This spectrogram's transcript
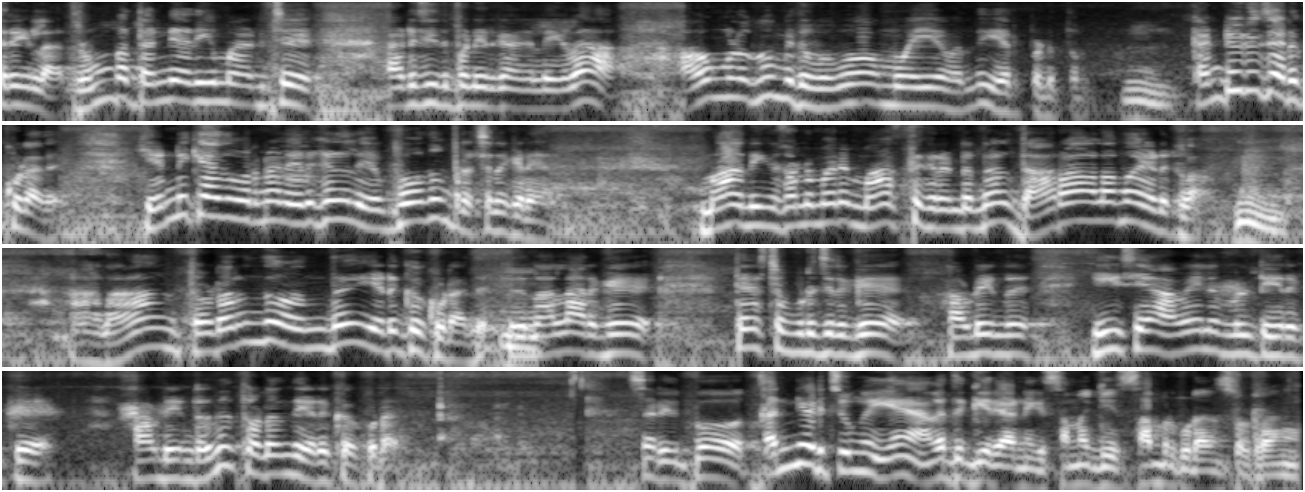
சரிங்களா? ரொம்ப தண்ணி அதிகமாக அடிச்சு அடிச்சு இது பண்ணியிருக்காங்க இல்லைங்களா? அவங்களுக்கும் இது உபமையை வந்து ஏற்படுத்தும். கண்டினியூஸாக எடுக்கக்கூடாது என்னைக்காவது ஒரு நாள் எடுக்கிறதுல எப்போதும் பிரச்சனை கிடையாது. மா நீங்கள் சொன்ன மாதிரி மாதத்துக்கு ரெண்டு நாள் தாராளமாக எடுக்கலாம். ஆனால் தொடர்ந்து வந்து எடுக்கக்கூடாது. இது நல்லா இருக்கு டேஸ்ட்டு பிடிச்சிருக்கு அப்படின்னு ஈஸியாக அவைலபிலிட்டி இருக்கு அப்படின்றது தொடர்ந்து எடுக்கக்கூடாது. சார் இப்போ தண்ணி அடிச்சவங்க ஏன் அகத்துக்கீரை அன்னைக்கு சமைக்க சாப்பிடக்கூடாதுன்னு சொல்றாங்க?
